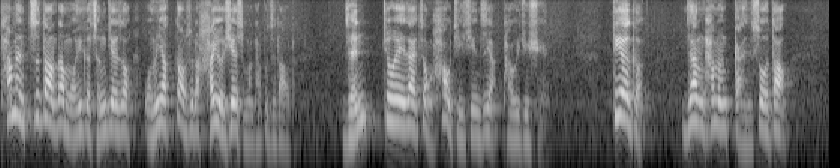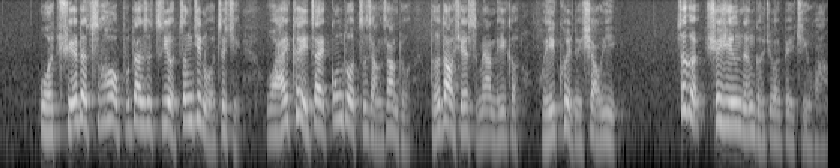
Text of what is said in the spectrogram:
他们知道到某一个层级的时候，我们要告诉他还有些什么他不知道的。人就会在这种好奇心之下，他会去学。第二个，让他们感受到，我学了之后，不但是只有增进我自己，我还可以在工作职场上头得到些什么样的一个回馈的效益。这个学习型人格就会被激发。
